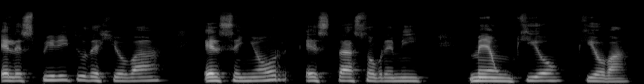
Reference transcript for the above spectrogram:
el Espíritu de Jehová, el Señor está sobre mí, me ungió Jehová.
